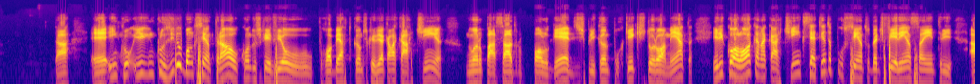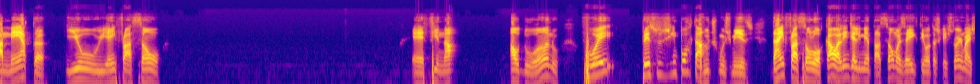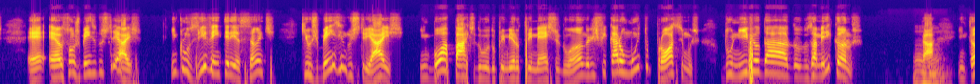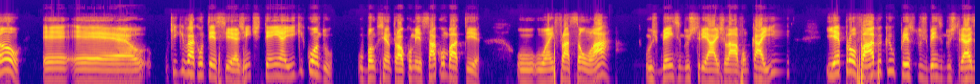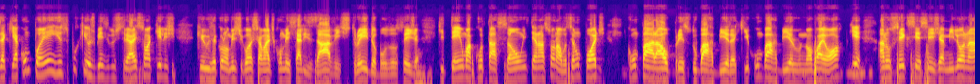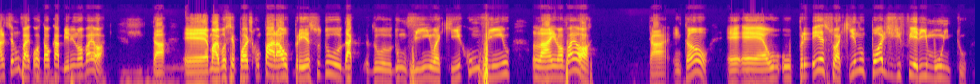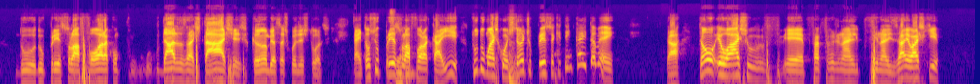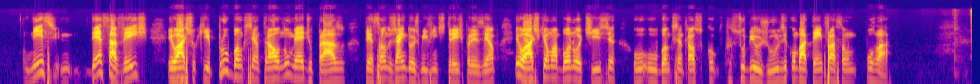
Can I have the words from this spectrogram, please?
tá? É, inclu inclusive o Banco Central, quando escreveu, o Roberto Campos escreveu aquela cartinha no ano passado para Paulo Guedes, explicando por que, que estourou a meta, ele coloca na cartinha que 70% da diferença entre a meta e, o, e a inflação é, final do ano foi preços importados nos últimos meses da inflação local, além de alimentação, mas aí tem outras questões, mas é, é, são os bens industriais. Inclusive, é interessante que os bens industriais, em boa parte do, do primeiro trimestre do ano, eles ficaram muito próximos do nível da, do, dos americanos. Tá? Uhum. Então, é, é, o que, que vai acontecer? A gente tem aí que quando o Banco Central começar a combater o, a inflação lá, os bens industriais lá vão cair, e é provável que o preço dos bens industriais aqui acompanhe isso, porque os bens industriais são aqueles que os economistas gostam de chamar de comercializáveis, tradables, ou seja, uhum. que tem uma cotação internacional. Você não pode comparar o preço do barbeiro aqui com o barbeiro em Nova York, porque a não ser que você seja milionário, você não vai cortar o cabelo em Nova York. Tá? É, mas você pode comparar o preço do, da, do, de um vinho aqui com um vinho lá em Nova York. Tá? Então, é, é o, o, preço aqui não pode diferir muito do, do preço lá fora, com, dadas as taxas, câmbio, essas coisas todas. Tá? Então, se o preço Sim. lá fora cair, tudo mais constante, o preço aqui tem que cair também. Tá? Então, eu acho, é, para finalizar, eu acho que nesse, dessa vez, eu acho que para o Banco Central, no médio prazo, pensando já em 2023, por exemplo, eu acho que é uma boa notícia o, o Banco Central subir os juros e combater a inflação por lá.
